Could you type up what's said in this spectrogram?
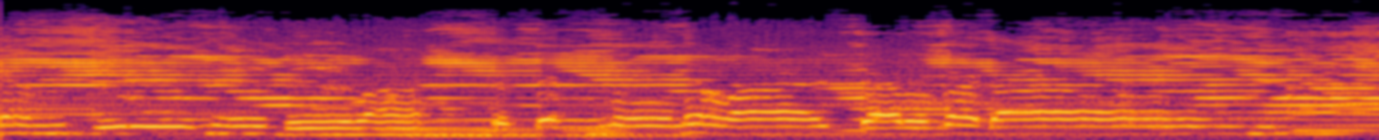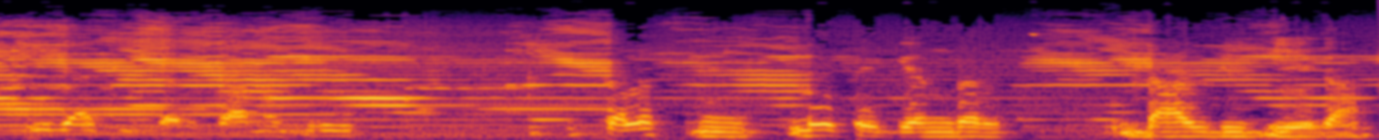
सान्निध्यं कुरु देवा प्रसन्नो नवा सर्वदा। पूजा की सब सामग्री कलश में लोटे के अंदर डाल दीजिएगा।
